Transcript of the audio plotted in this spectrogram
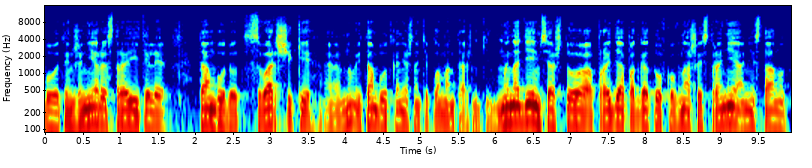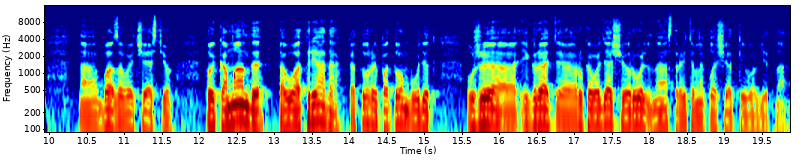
будут инженеры, строители, там будут сварщики, э, ну и там будут, конечно, тепломонтажники. Мы надеемся, что пройдя подготовку в нашей стране, они станут э, базовой частью той команды, того отряда, который потом будет уже э, играть руководящую роль на строительной площадке во Вьетнаме.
